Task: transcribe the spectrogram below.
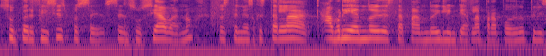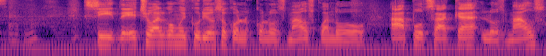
superficies pues se, se, ensuciaba, ¿no? Entonces tenías que estarla abriendo y destapando y limpiarla para poder utilizar, ¿no? Sí, de hecho algo muy curioso con, con los mouse, cuando Apple saca los mouse,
